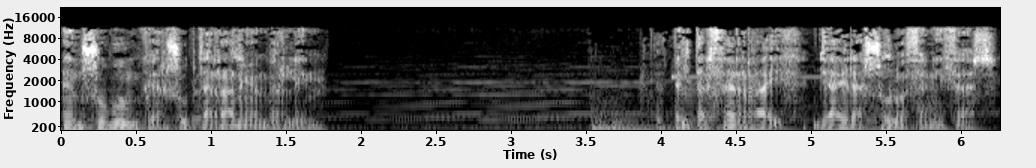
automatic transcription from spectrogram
En su búnker subterráneo en Berlín. El Tercer Reich ya era solo cenizas.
